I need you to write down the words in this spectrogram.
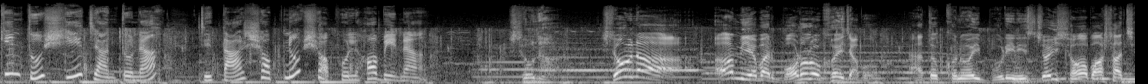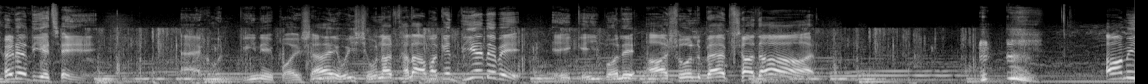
কিন্তু সে জানতো না যে তার স্বপ্ন সফল হবে না। সোনা সোনা, আমি এবার বড় লোক হয়ে যাব। এতক্ষণ ওই বুড়ি নিশ্চয়ই সব আশা ছেড়ে দিয়েছে। এখন বিনে পয়সায় ওই সোনার থালা আমাকে দিয়ে দেবে। একেই বলে আসল ব্যবসাদার। আমি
